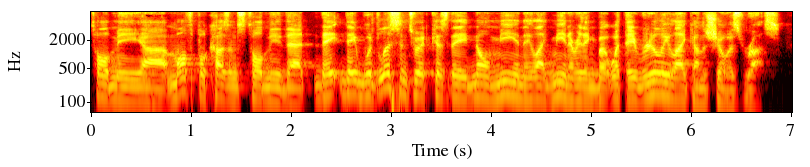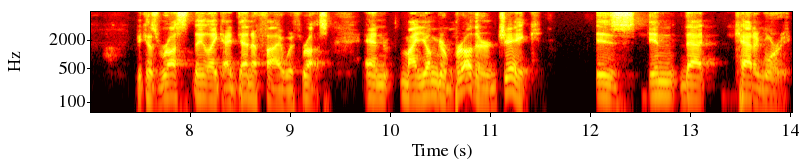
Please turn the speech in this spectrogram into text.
told me uh, multiple cousins told me that they they would listen to it because they know me and they like me and everything but what they really like on the show is russ. Because russ they like identify with russ. And my younger brother jake is in that category.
